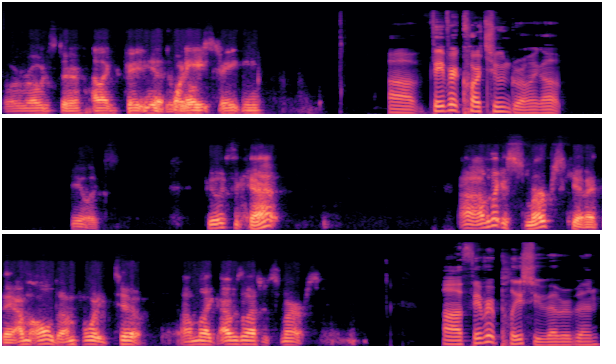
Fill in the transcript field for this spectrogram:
or roadster. I like Phaeton, Yeah, the the 28 Roadster. Phaeton uh favorite cartoon growing up. Felix. Felix the cat? Uh, I was like a Smurfs kid, I think. I'm older. I'm 42. I'm like, I was the last with Smurfs. Uh favorite place you've ever been.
